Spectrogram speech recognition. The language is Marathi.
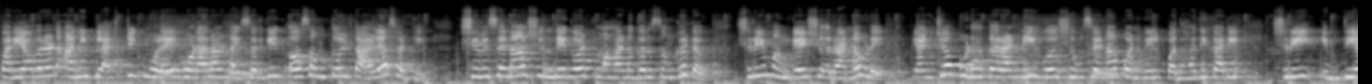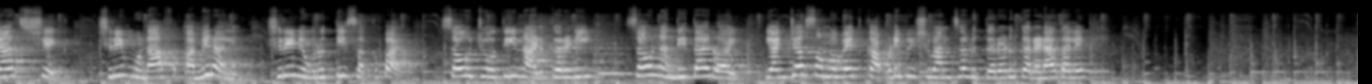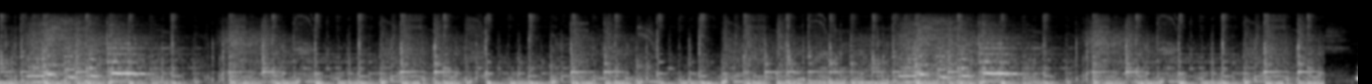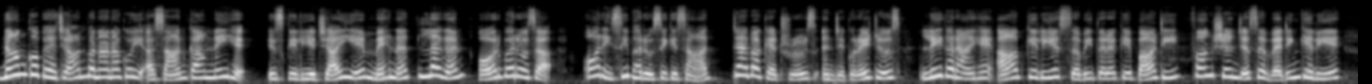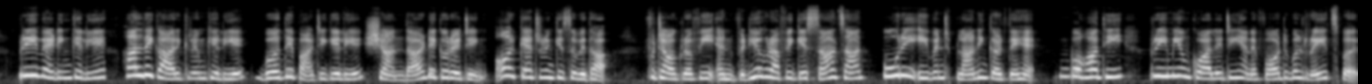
पर्यावरण आणि प्लॅस्टिकमुळे होणारा नैसर्गिक असमतोल टाळण्यासाठी शिवसेना शिंदे गट महानगर संघटक श्री मंगेश रानवडे यांच्या पुढाकारांनी व शिवसेना पनवेल पदाधिकारी श्री इम्तियाज शेख श्री मुनाफ आमिर अली श्री निवृत्ती सकपाळ सौ ज्योती नाडकर्णी सौ नंदिता रॉय यांच्या समवेत कापडी पिशव्यांचं वितरण करण्यात आले. नाम को पहचान बनाना कोई आसान काम नहीं है। इसके लिए चाहिए मेहनत, लगन और भरोसा। और इसी भरोसे के साथ टैबा कैटरर्स एंड डेकोरेटर्स लेकर आए हैं आपके लिए सभी तरह के पार्टी फ़ंक्शन जैसे वेडिंग के लिए प्री वेडिंग के लिए, हल्दी कार्यक्रम के लिए बर्थडे पार्टी के लिए शानदार डेकोरेटिंग और कैटरिंग की सुविधा। फोटोग्राफी एंड वीडियोग्राफी के साथ साथ पूरी इवेंट प्लानिंग करते हैं। बहुत ही premium quality and affordable rates per.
